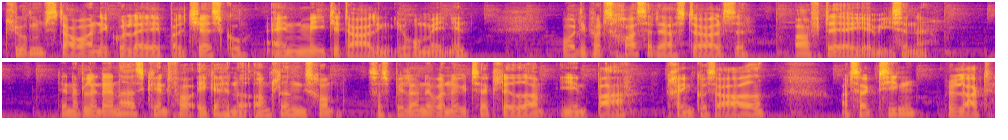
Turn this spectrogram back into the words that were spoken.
Klubben staver Nicolae Balcescu er en mediedarling i Rumænien, hvor de på trods af deres størrelse ofte er i aviserne. Den er blandt andet også kendt for ikke at have noget omklædningsrum, så spillerne var nødt til at klæde om i en bar Kringos eget, og taktikken blev lagt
